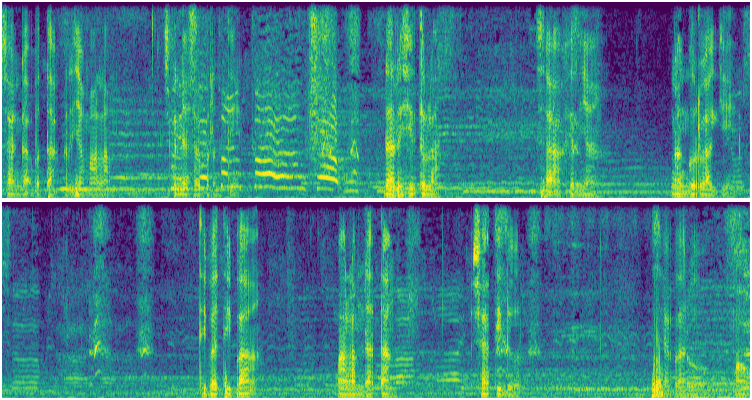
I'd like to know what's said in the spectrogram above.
saya nggak betah kerja malam akhirnya saya berhenti. Dari situlah saya akhirnya nganggur lagi. Tiba-tiba malam datang saya tidur. Saya baru mau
